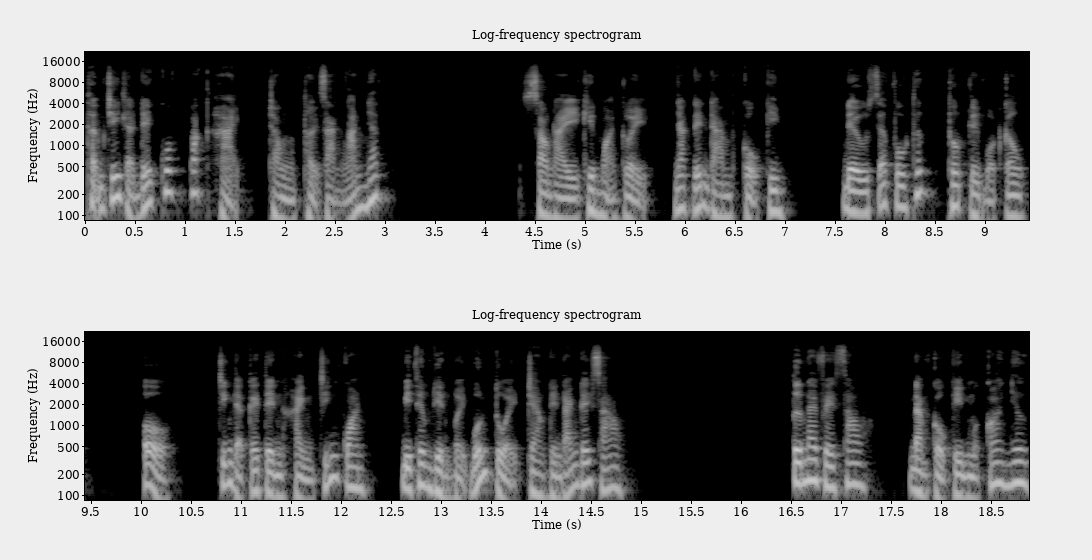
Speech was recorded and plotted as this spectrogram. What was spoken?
thậm chí là đế quốc Bắc Hải trong thời gian ngắn nhất. Sau này khi mọi người nhắc đến đàm cổ kim, đều sẽ vô thức thốt lên một câu: "Ồ, chính là cái tên hành chính quan bị thiêu niên 14 tuổi treo lên đánh đấy sao? Từ nay về sau, Đàm Cổ Kim mà coi như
